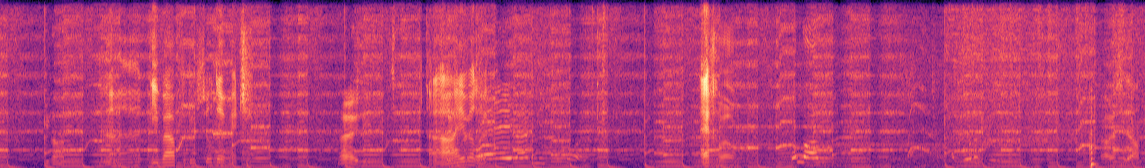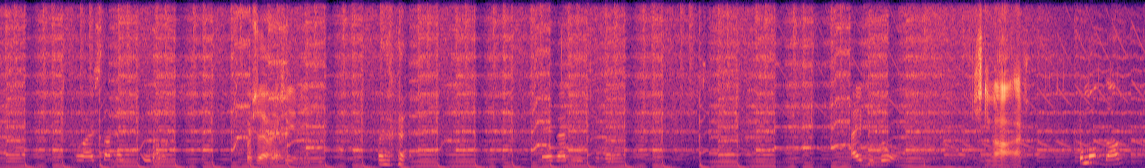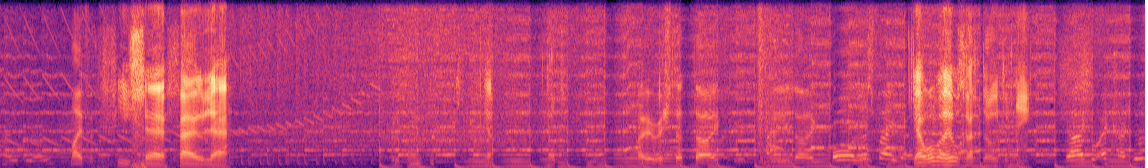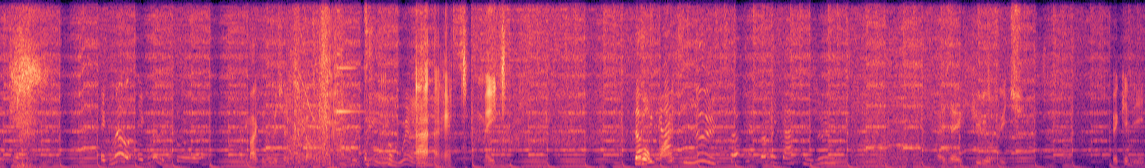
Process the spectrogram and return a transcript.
Die wapen. Ah, die wapen doet veel damage. Nee, die. Ah, jawel hè. Nee, we hebben niet gegooid. Echt wel. Kom dan. Hij dan? Oh, hij staat net. Waar zijn we? Ik zie hem niet. Nee, we hebben niet. Hij heeft niet door. Is niet waar. Kom op dan. Hij weer. Kniven. Vieze, vuile. Dat. I wish that I could be like... Oh, dat is fijn. Jij wil wel heel graag dood, of niet? Ja, ik wil echt graag dood. Ja. Ik wil, ik wil het voor je. Hij maakt hem een beetje riskant. Ah, rekt. Meet. Dat vind ik echt leuk. Dat vind, dat vind ik echt leuk. Hij zei Gudovic. Pik je die?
